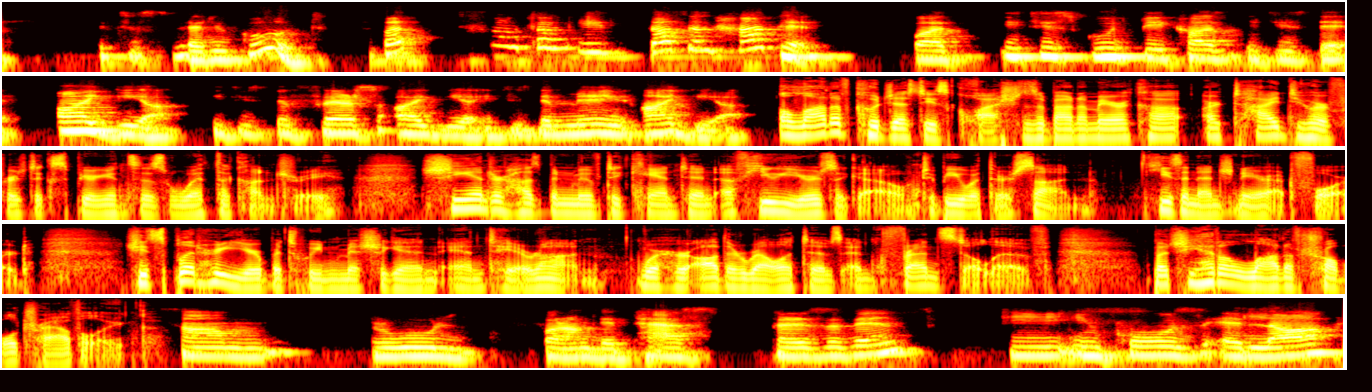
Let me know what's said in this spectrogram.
It is very good, but sometimes it doesn't happen. But it is good because it is the idea. It is the first idea. It is the main idea. A lot of Kojeste's questions about America are tied to her first experiences with the country. She and her husband moved to Canton a few years ago to be with their son. He's an engineer at Ford. She split her year between Michigan and Tehran, where her other relatives and friends still live. But she had a lot of trouble traveling. Some rule from the past president, he imposed a law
